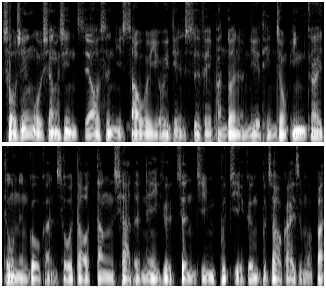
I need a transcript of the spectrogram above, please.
首先，我相信只要是你稍微有一点是非判断能力的听众，应该都能够感受到当下的那一个震惊、不解跟不知道该怎么办。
